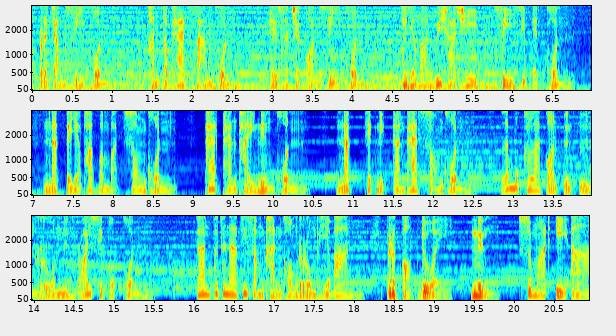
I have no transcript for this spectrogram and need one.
ทย์ประจำ 4 คน ทันตแพทย์ 3 คนเภสัชกร 4 คน พยาบาลวิชาชีพ 41 คน นักกายภาพบำบัด 2 คน แพทย์แผนไทย 1 คน นักเทคนิคการแพทย์ 2 คน และบุคลากรอื่น ๆ รวม 116 คน การพัฒนาที่สำคัญของโรงพยาบาลประกอบด้วย 1. Smart ER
